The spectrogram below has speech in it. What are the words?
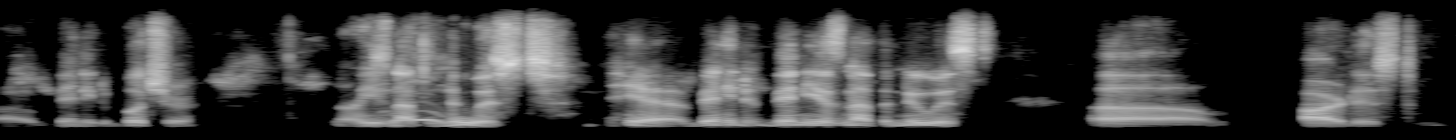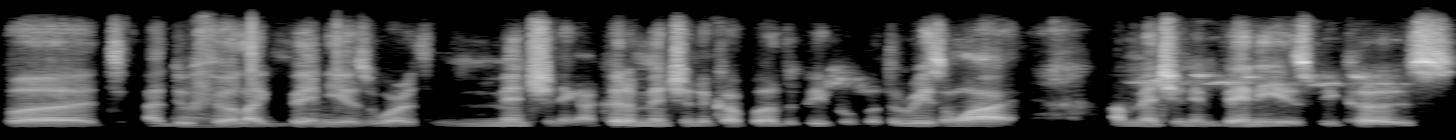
uh, Benny the Butcher. No, he's not the newest. Yeah, Benny the Benny is not the newest um, artist, but I do feel like Benny is worth mentioning. I could have mentioned a couple other people, but the reason why I'm mentioning Benny is because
